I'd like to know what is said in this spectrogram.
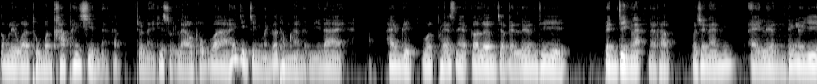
ต้องเรียกว่าถูกบังคับให้ชินนะครับ จนในที่สุดแล้วพบว่าให้จริง ๆ มันก็ทำงานแบบนี้ได้ Hybrid Workplace เนี่ยก็เริ่มจะเป็นเรื่องที่เป็นจริงแล้วนะครับ เพราะฉะนั้นไอ้เรื่องเทคโนโลยี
